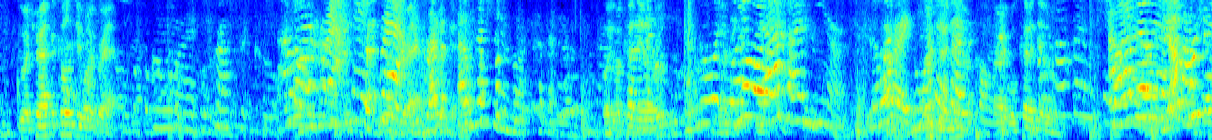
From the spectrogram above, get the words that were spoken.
Do you want traffic cones or do you want grass? I want traffic cone. I want grass. Grass. Grass. I was, actually gonna cut that the other one. Oh, you want to cut the other room? No, I want that here. No, All right, who wants a Cut it in the other traffic room. cone? All right, we'll cut it in the other room. I want Yeah, of course you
